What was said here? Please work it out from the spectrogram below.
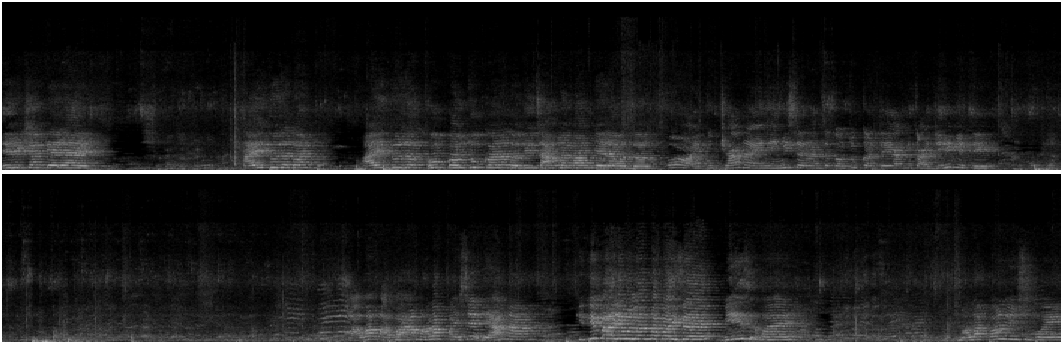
निरीक्षण केले आहे आई तुझं दोन आई तुझं खूप कौतुक करत होती चांगलं काम केल्याबद्दल. हो आई खूप छान आहे. नेहमी सर्वांचं कौतुक करते आणि काळजीही घेते. बाबा बाबा मला पैसे द्या ना. किती पाहिजे मुलांना पैसे? वीस रुपये. मला पण वीस रुपये.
